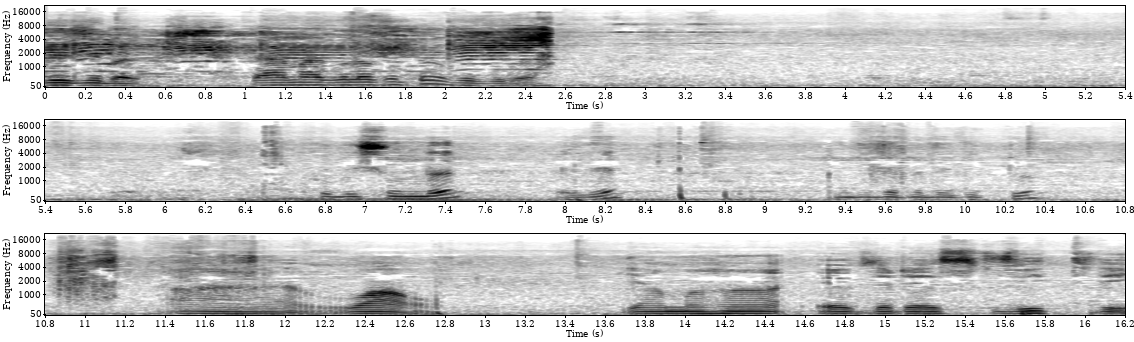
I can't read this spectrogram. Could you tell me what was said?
ভিজিবল টায়ার মার্কগুলো কিন্তু ভিজিবল খুবই সুন্দর। এই যে, আমি যদি আপনাদেরকে একটু ওয়াও ইয়ামাহা এক্সেডএস ভি থ্রি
